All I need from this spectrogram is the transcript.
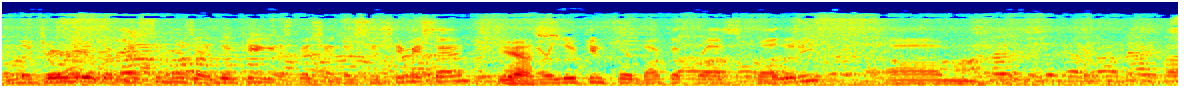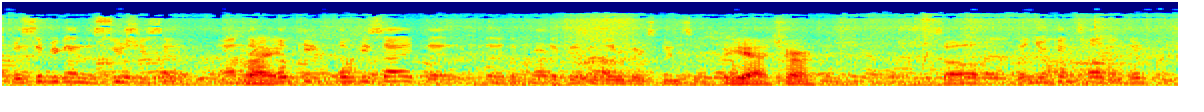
A majority of the customers are looking, especially on the sashimi side, Yes. are looking for Bakkafrost quality. Um, specific on the sushi side. On the Right. poke, poke side, the, the, the product is a little bit expensive. Yeah, sure. So, and you can tell the difference.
